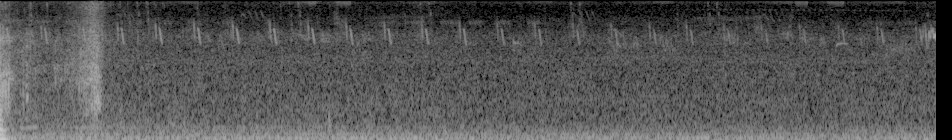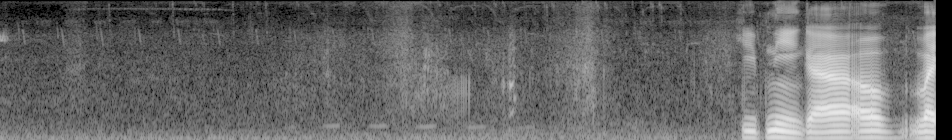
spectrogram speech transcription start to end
นะคลิปนี้ก็เอาไว้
